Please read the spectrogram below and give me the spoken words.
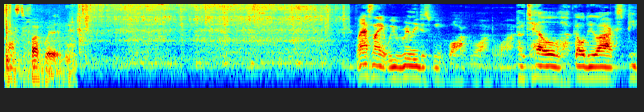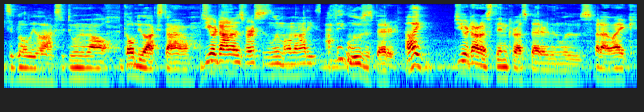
Got to fuck with it. Last night we really just we walked, walked, walked. Hotel Goldilocks, Pizza Goldilocks. We're doing it all Goldilocks style. Giordano's versus Lou Malnati's. I think Lou's is better. I like Giordano's thin crust better than Lou's, but I like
